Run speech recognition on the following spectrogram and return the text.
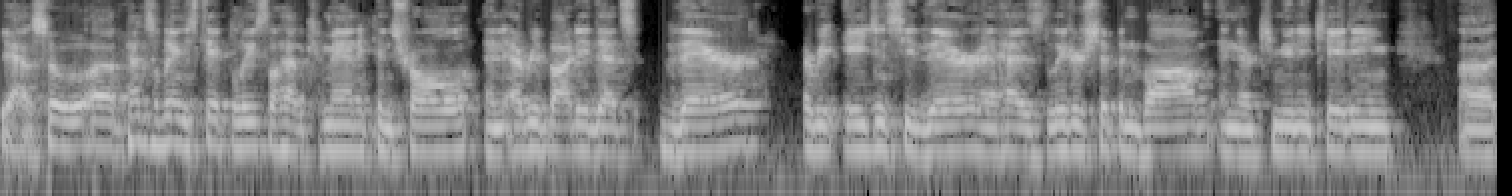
Yeah, so uh, Pennsylvania State Police will have command and control, and everybody that's there every agency there has leadership involved and they're communicating uh,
